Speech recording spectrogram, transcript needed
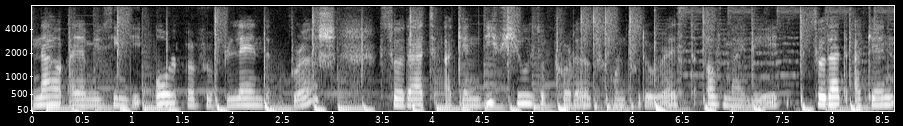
Now I am using the all over blend brush so that I can diffuse the product onto the rest of my lid so that I can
